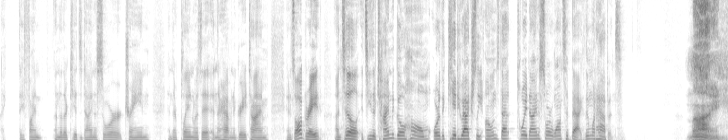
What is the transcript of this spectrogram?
Like they find another kid's dinosaur or train and they're playing with it and they're having a great time. And it's all great until it's either time to go home or the kid who actually owns that toy dinosaur wants it back. Then what happens? Mine.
